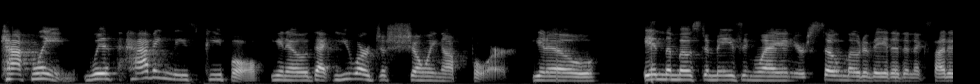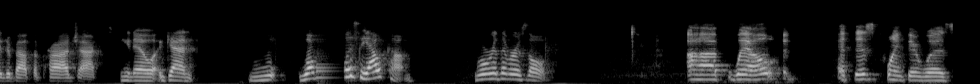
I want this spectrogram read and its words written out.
Kathleen, with having these people, you know, that you are just showing up for, you know, in the most amazing way, and you're so motivated and excited about the project, you know, again, w- what was the outcome? What were the results? Uh, well, at this point, there was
